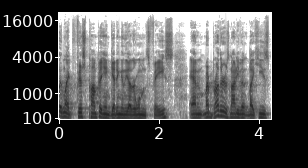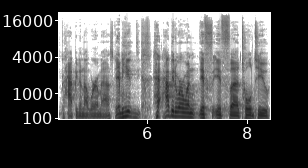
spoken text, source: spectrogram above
and like fist pumping and getting in the other woman's face. And my brother is not even like he's happy to not wear a mask. I mean, he ha- happy to wear one if if uh, told to.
